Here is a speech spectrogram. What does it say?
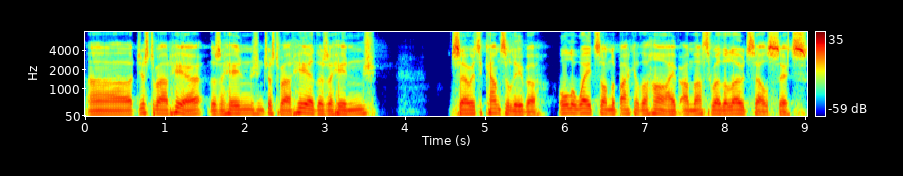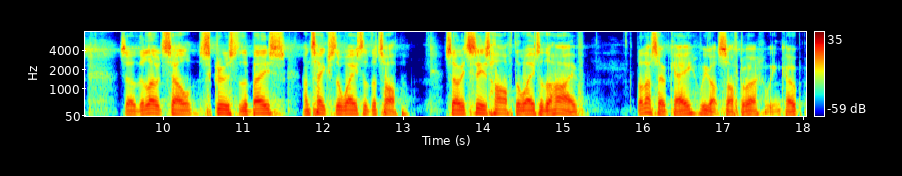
uh, just about here, there's a hinge, and just about here, there's a hinge. So it's a cantilever. All the weight's on the back of the hive, and that's where the load cell sits. So the load cell screws to the base and takes the weight of the top. So it sees half the weight of the hive. But that's okay. We've got software. We can cope.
